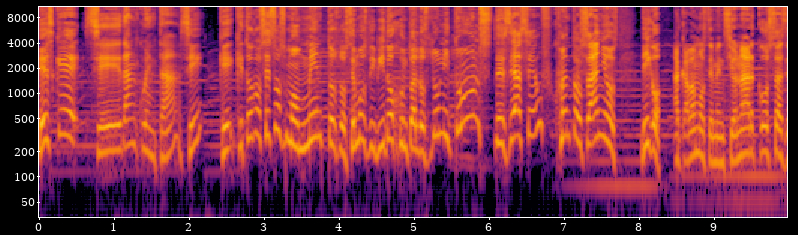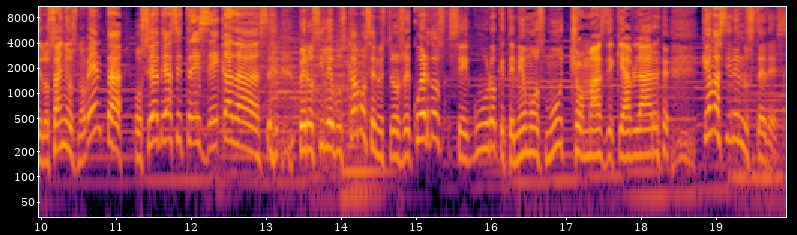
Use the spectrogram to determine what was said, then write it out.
es que se dan cuenta, ¿sí? Que, que todos esos momentos los hemos vivido junto a los Looney Tunes desde hace, uf, ¿cuántos años? Digo, acabamos de mencionar cosas de los años 90, o sea, de hace tres décadas. Pero si le buscamos en nuestros recuerdos, seguro que tenemos mucho más de qué hablar. ¿Qué más tienen ustedes?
